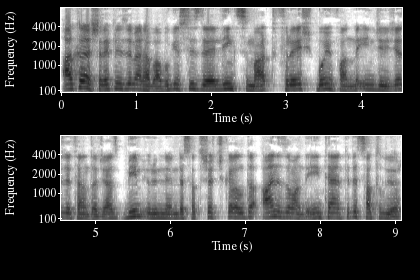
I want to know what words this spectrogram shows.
Arkadaşlar hepinize merhaba. Bugün sizlere Link Smart Fresh boyun fanını inceleyeceğiz ve tanıtacağız. BİM ürünlerinde satışa çıkarıldı. Aynı zamanda internette de satılıyor.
